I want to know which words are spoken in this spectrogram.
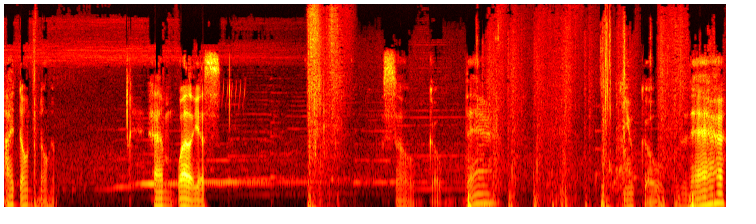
I don't know him. Um, well, yes. So, go there. You go there.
